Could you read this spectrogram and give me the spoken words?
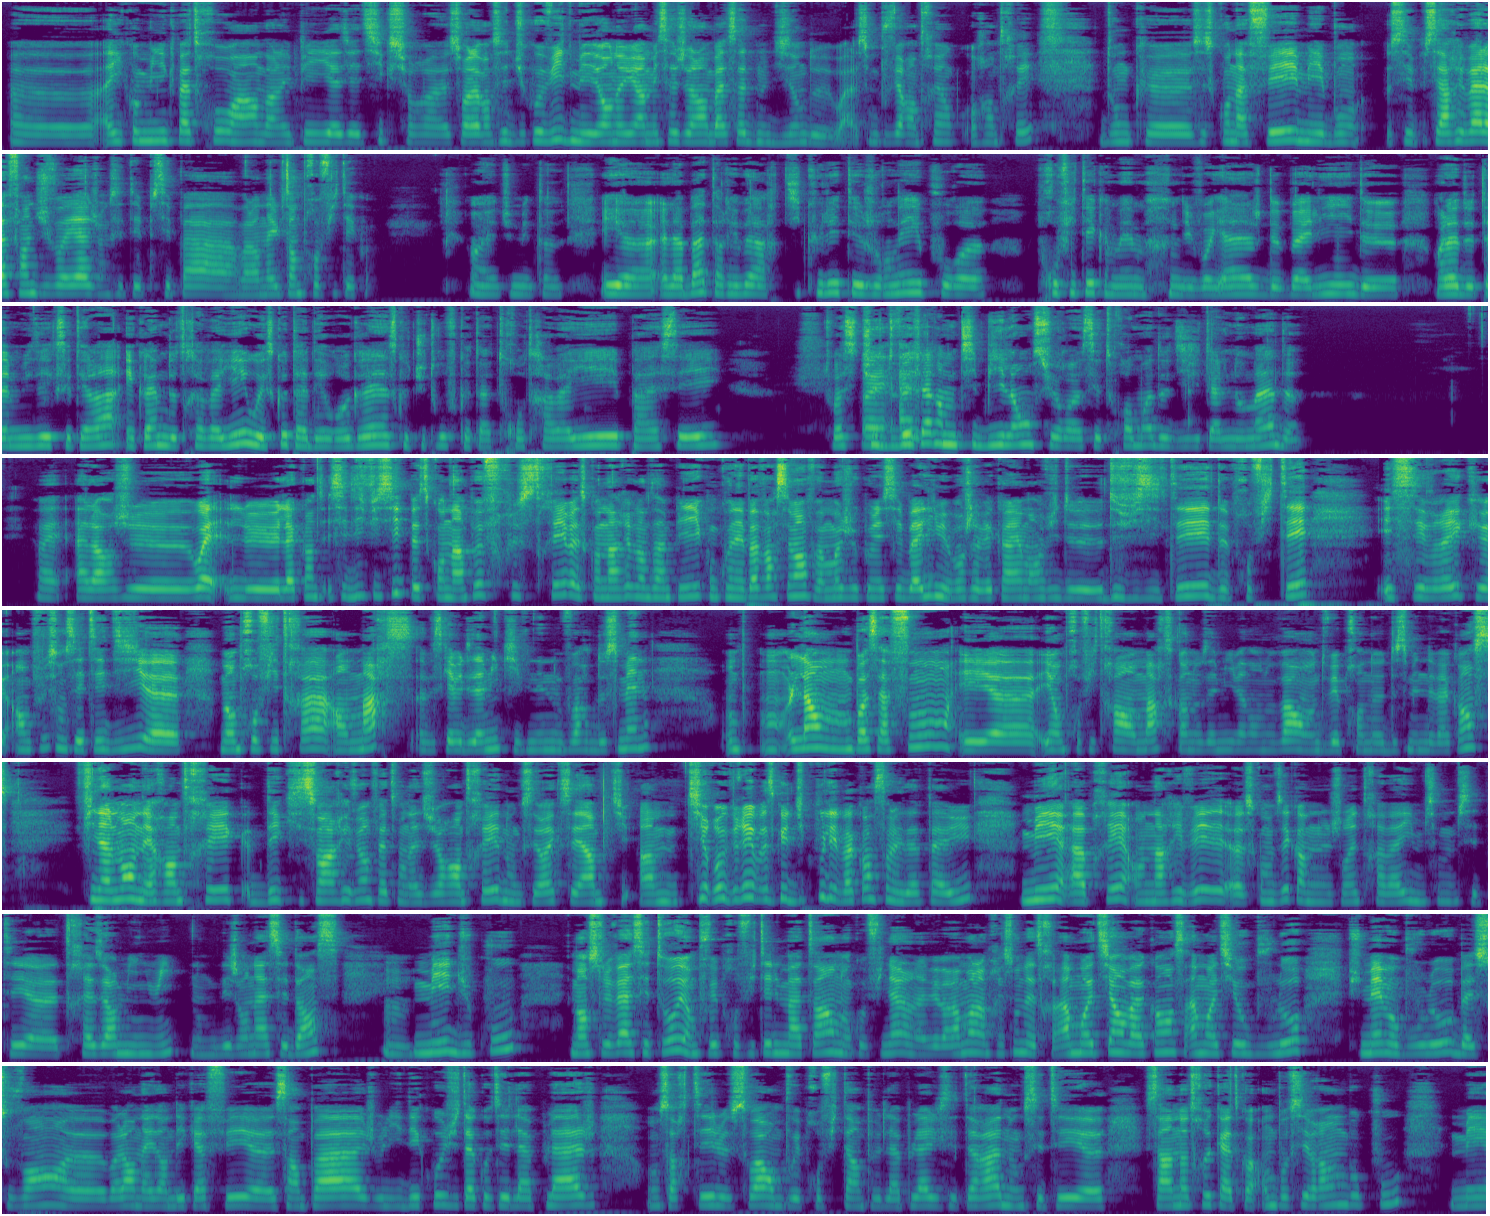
Euh, ils communiquent pas trop hein, dans les pays asiatiques sur euh, sur l'avancée du Covid, mais on a eu un message de l'ambassade nous disant de voilà si on pouvait rentrer, on rentrer. Donc euh, c'est ce qu'on a fait, mais bon c'est c'est arrivé à la fin du voyage, donc c'était c'est pas voilà on a eu le temps de profiter quoi. Ouais, tu m'étonnes. Et euh, là-bas, t'arrivais à articuler tes journées pour euh, profiter quand même du voyage, de Bali, de voilà, de t'amuser, etc. Et quand même de travailler. Ou est-ce que t'as des regrets? Est-ce que tu trouves que t'as trop travaillé, pas assez? Tu vois, si tu devais faire un petit bilan sur euh, ces trois mois de digital nomade. Ouais, alors je, ouais, le, la c'est difficile parce qu'on est un peu frustré parce qu'on arrive dans un pays qu'on connaît pas forcément. Enfin, moi, je connaissais Bali, mais bon, j'avais quand même envie de, de visiter, de profiter. Et c'est vrai que en plus, on s'était dit, euh, mais on profitera en mars parce qu'il y avait des amis qui venaient nous voir deux semaines. On, là, on bosse à fond et, euh, et on profitera en mars quand nos amis viendront nous voir. On devait prendre deux semaines de vacances finalement on est rentré dès qu'ils sont arrivés en fait on a dû rentrer donc c'est vrai que c'est un petit un petit regret parce que du coup les vacances on les a pas eu mais après on arrivait euh, ce qu'on faisait comme une journée de travail il me semble c'était 13h euh, minuit donc des journées assez denses hmm. mais du coup mais on se levait assez tôt et on pouvait profiter le matin. Donc au final on avait vraiment l'impression d'être à moitié en vacances à moitié au boulot. Puis même au boulot bah souvent euh, voilà on allait dans des cafés euh, sympas jolie déco juste à côté de la plage. On sortait le soir on pouvait profiter un peu de la plage etc donc c'était euh, c'est un autre cadre quoi. On bossait vraiment beaucoup mais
